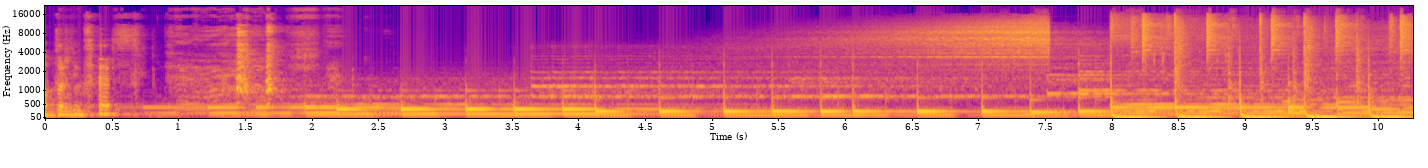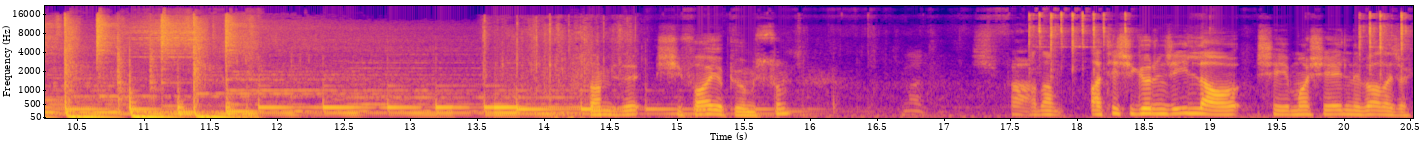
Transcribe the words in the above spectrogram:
Upper'ın ters. Sen bize şifa yapıyormuşsun. şifa. Adam ateşi görünce illa o şeyi maşayı eline bir alacak.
